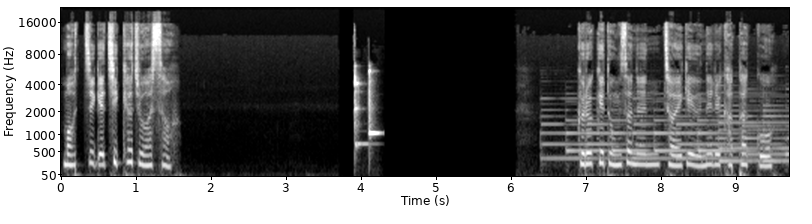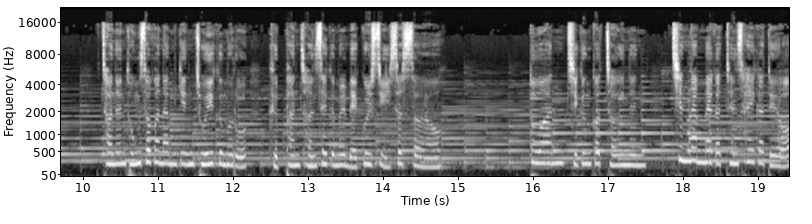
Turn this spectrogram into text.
멋지게 지켜주어서. 그렇게 동서는 저에게 은혜를 갚았고, 저는 동서가 남긴 조의금으로 급한 전세금을 메꿀 수 있었어요. 또한 지금껏 저희는 친남매 같은 사이가 되어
